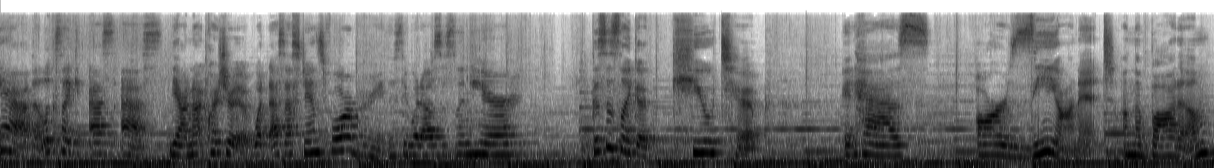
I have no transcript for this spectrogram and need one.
Yeah, that looks like SS. Yeah, I'm not quite sure what SS stands for. All right, let's see what else is in here. This is like a Q-tip. It has RZ on it on the bottom.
